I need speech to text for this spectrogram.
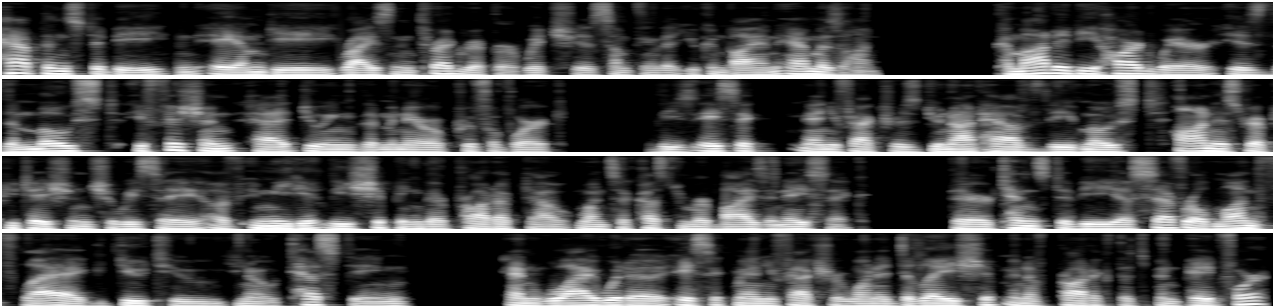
happens to be an AMD Ryzen Threadripper, which is something that you can buy on Amazon commodity hardware is the most efficient at doing the Monero proof of work. These ASIC manufacturers do not have the most honest reputation, shall we say, of immediately shipping their product out once a customer buys an ASIC. There tends to be a several month lag due to, you know, testing. And why would a ASIC manufacturer want to delay shipment of product that's been paid for?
